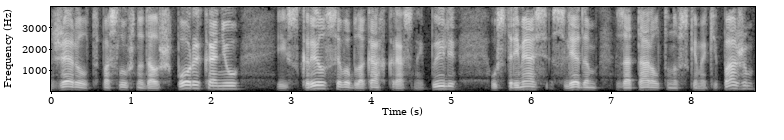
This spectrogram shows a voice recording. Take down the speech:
Джеральд послушно дал шпоры коню и скрылся в облаках красной пыли, устремясь следом за Тарлтоновским экипажем,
